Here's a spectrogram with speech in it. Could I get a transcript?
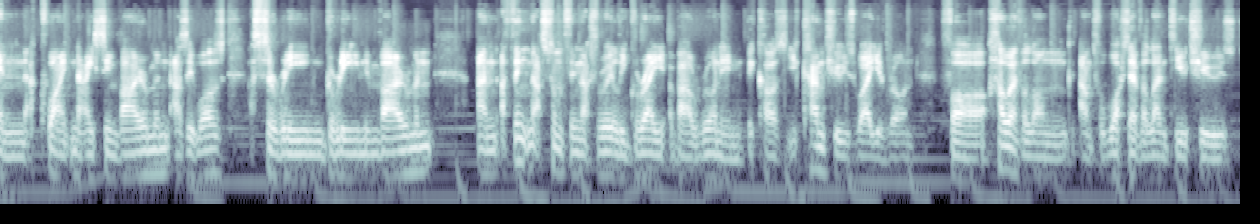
in a quite nice environment as it was a serene green environment. And i think that's something that's really great about running because you can choose where you run for however long and for whatever length you choose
